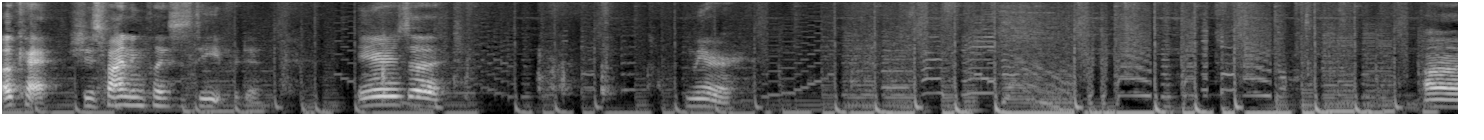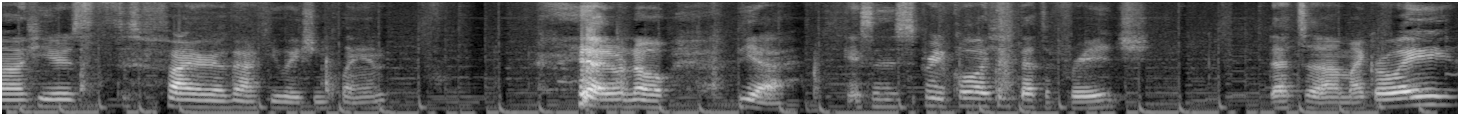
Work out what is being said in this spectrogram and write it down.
Okay, she's finding places to eat for dinner. Here's a mirror. Uh, here's the fire evacuation plan. I don't know. Yeah. Okay, so this is pretty cool. I think that's a fridge. That's a microwave.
